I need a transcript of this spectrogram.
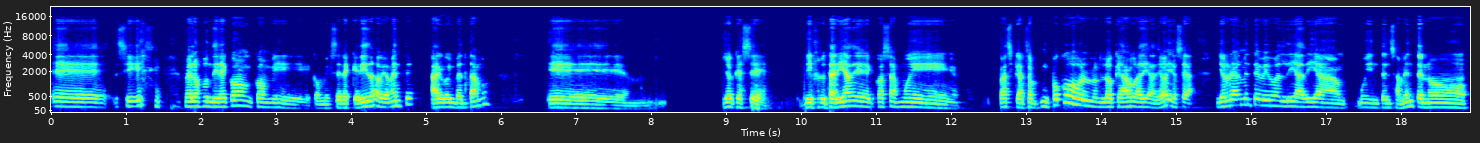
eh, sí, me lo fundiré con, con, con, mis seres queridos, obviamente. Algo inventamos. Eh, yo qué sé, disfrutaría de cosas muy básicas, un poco lo que hago a día de hoy, o sea, yo realmente vivo el día a día muy intensamente, no,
